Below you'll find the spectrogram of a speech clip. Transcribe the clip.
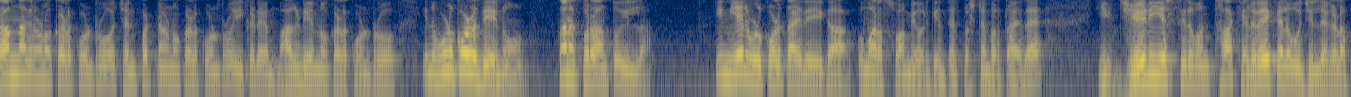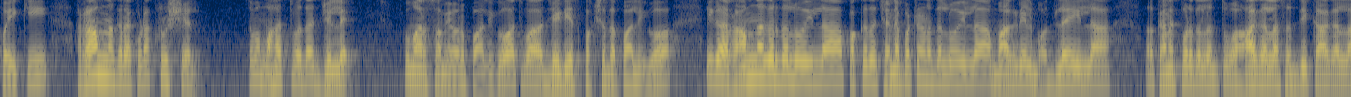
ರಾಮನಗರನೂ ಕಳ್ಕೊಂಡ್ರು, ಚನ್ನಪಟ್ಟಣನೂ ಕಳ್ಕೊಂಡ್ರು, ಈ ಕಡೆ ಮಾಗಡಿಯನ್ನು ಕಳ್ಕೊಂಡ್ರು. ಇನ್ನು ಉಳ್ಕೊಳ್ಳೋದೇನು? ಕನಕಪುರ ಅಂತೂ ಇಲ್ಲ. ಇನ್ನೇನು ಉಳ್ಕೊಳ್ತಾ ಇದೆ ಈಗ ಕುಮಾರಸ್ವಾಮಿ ಅವ್ರಿಗೆ ಅಂತ ಹೇಳಿ ಪ್ರಶ್ನೆ ಬರ್ತಾ ಇದೆ. ಈ ಜೆ ಡಿ ಎಸ್ ಇರುವಂಥ ಕೆಲವೇ ಕೆಲವು ಜಿಲ್ಲೆಗಳ ಪೈಕಿ ರಾಮನಗರ ಕೂಡ ಕ್ರುಷಿಯಲ್ ತುಂಬ ಮಹತ್ವದ ಜಿಲ್ಲೆ ಕುಮಾರಸ್ವಾಮಿ ಅವರ ಪಾಲಿಗೋ ಅಥವಾ ಜೆ ಡಿ ಎಸ್ ಪಕ್ಷದ ಪಾಲಿಗೋ. ಈಗ ರಾಮನಗರದಲ್ಲೂ ಇಲ್ಲ, ಪಕ್ಕದ ಚನ್ನಪಟ್ಟಣದಲ್ಲೂ ಇಲ್ಲ, ಮಾಗಡಿಯಲ್ಲಿ ಮೊದಲೇ ಇಲ್ಲ, ಕನಕಪುರದಲ್ಲಂತೂ ಆಗಲ್ಲ ಸದ್ಯಕ್ಕಾಗಲ್ಲ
